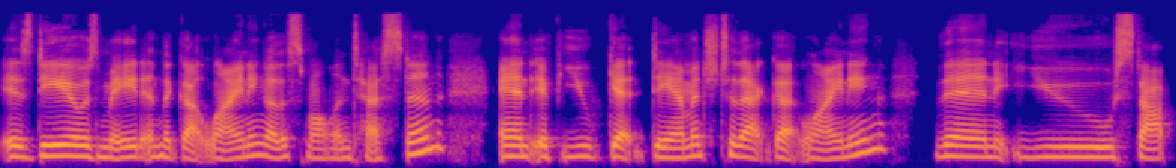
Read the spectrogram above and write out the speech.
is DAO is made in the gut lining of the small intestine and if you get damage to that gut lining then you stop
